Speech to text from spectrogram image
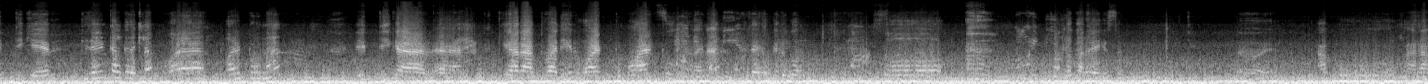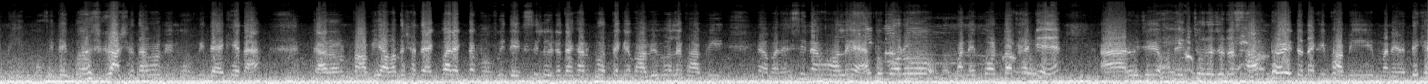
ঋত্বিকের কি জানি কালকে দেখলাম ওয়ার টু না ঋত্বিক আর আহ, কিয়ারা আদভানির ওয়ার ওয়ার টু মনে হয় না যাই হোক এরকম তো অন্ধকার হয়ে গেছে তো, আপু আর আমি মুভি দেখব রাশেদা ভাবি মুভি দেখে না কারণ ভাবি আমাদের সাথে একবার একটা মুভি দেখছিল ওটা দেখার পর থেকে ভাবি বলে ভাবি আহ, মানে সিনেমা হলে এত বড় মানে পর্দা থাকে আর ওই যে অনেক জোরে জোরে সাউন্ড হয় এটা নাকি ভাবি মানে দেখে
